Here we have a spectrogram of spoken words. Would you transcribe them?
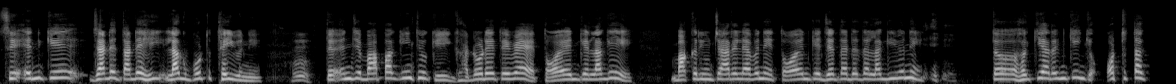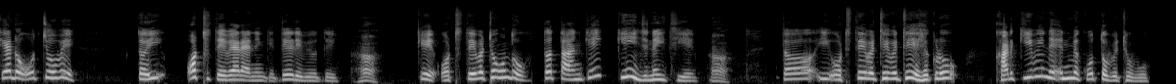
સે એન કે જાડે તાડે હી લગભોટ થઈ વને તો એન જે બાપા કી થયો કે ગાડોડે તે વે તો એન કે લાગે બાકરી ચારે લાવે ને તો એને કે જતા જતા લાગી ને તો હકિયાર એને કે ઓઠતા કેડો ઓછો હવે તો ઈ ઓઠતે વેરા ને કે તેડે વ્યો તે. કે ઓઠતે વેઠો ઊંધો તો તાન કે કીંજ નહીં થીએ. તો ઈ ઓઠતે વેઠે વેઠે હેકડો ખાડકી હોય ને એને કોતો બેઠો બો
